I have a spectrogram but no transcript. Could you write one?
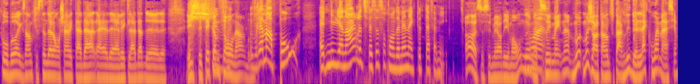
Koba, exemple, Christine Delonchamp avec, ta date, euh, avec la date de. de- et c'était comme ton arbre. Vraiment pour être millionnaire, là, tu fais ça sur ton domaine avec toute ta famille. Ah, ça, c'est le meilleur des mondes. là. Ouais. Mais tu sais, maintenant, moi, moi j'ai entendu parler de l'aquamation.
